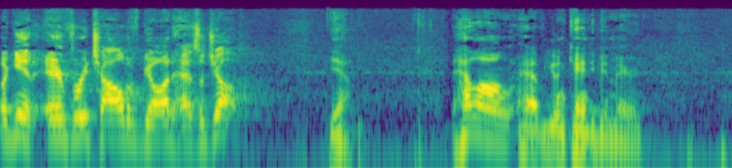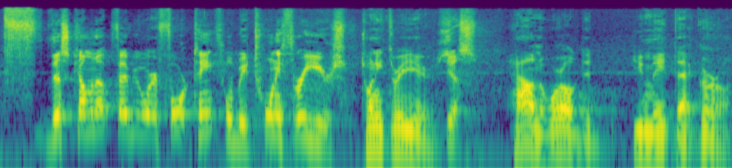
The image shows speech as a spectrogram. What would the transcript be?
Again, every child of God has a job. Yeah. How long have you and Candy been married? This coming up February 14th will be 23 years. 23 years? Yes. How in the world did you meet that girl?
